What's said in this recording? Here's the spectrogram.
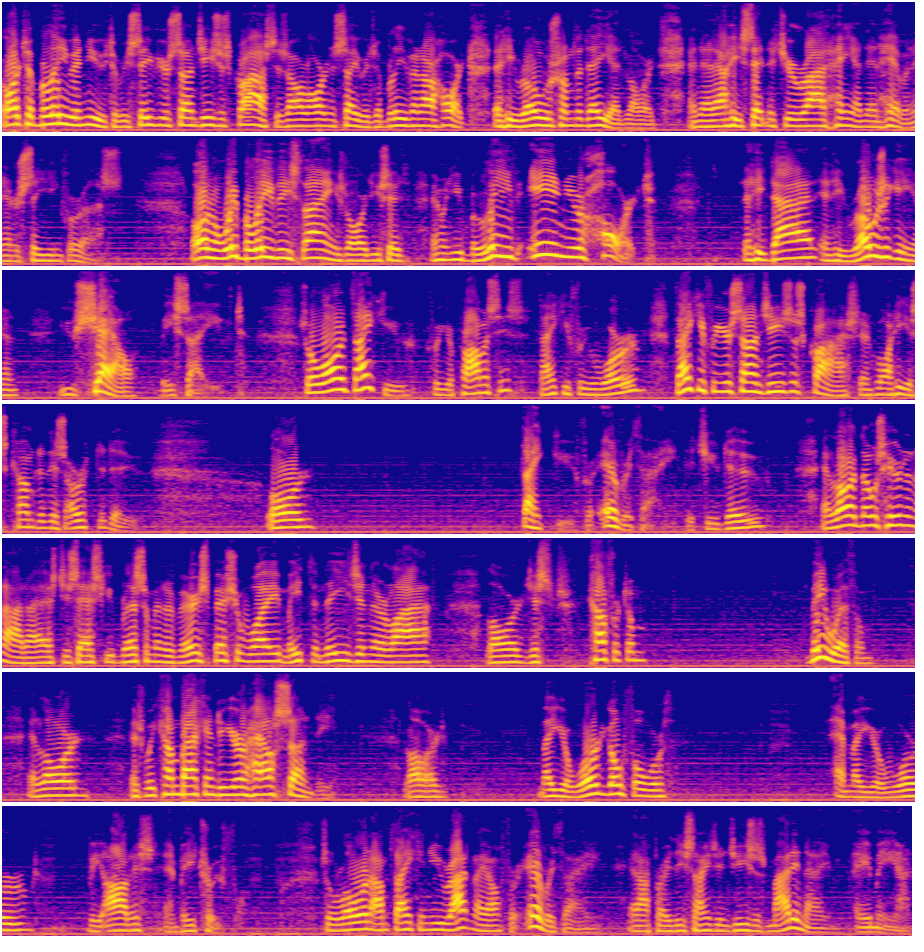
Lord, to believe in you, to receive your Son Jesus Christ as our Lord and Savior, to believe in our heart that he rose from the dead, Lord, and that now he's sitting at your right hand in heaven interceding for us. Lord, when we believe these things, Lord, you said, and when you believe in your heart that he died and he rose again, you shall be saved. So, Lord, thank you for your promises. Thank you for your word. Thank you for your Son, Jesus Christ, and what he has come to this earth to do. Lord, thank you for everything that you do. And Lord, those here tonight, I ask, just ask you bless them in a very special way, meet the needs in their life. Lord, just comfort them, be with them. And Lord, as we come back into your house Sunday, Lord, may your word go forth and may your word be honest and be truthful. So, Lord, I'm thanking you right now for everything. And I pray these things in Jesus' mighty name. Amen.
